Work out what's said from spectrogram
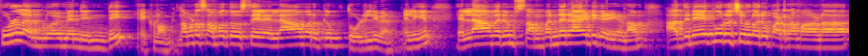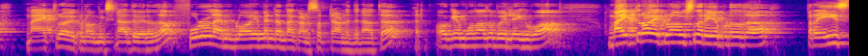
full employment in the economy നമ്മുടെ സമ്പദ് വ്യവസ്ഥയിൽ എല്ലാവർക്കും തൊഴിൽ വേണം. അല്ലെങ്കിൽ എല്ലാവരും സമ്പന്നരായിട്ട് കഴിയണം. അതിനെക്കുറിച്ചുള്ള ഒരു പഠനമാണ് മാക്രോ എക്കണോമിക്സിനകത്ത് വരുന്നത്. ഫുൾ എംപ്ലോയ്മെന്റ് എന്ന കൺസെപ്റ്റാണ് ഇതിനകത്ത് വരുന്നത്. ഓക്കെ മൂന്നാമത്തെ പോയിലേക്ക് പോവാം. മൈക്രോ എക്കണോമിക്സ് എന്നറിയപ്പെടുന്നത് പ്രൈസ്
